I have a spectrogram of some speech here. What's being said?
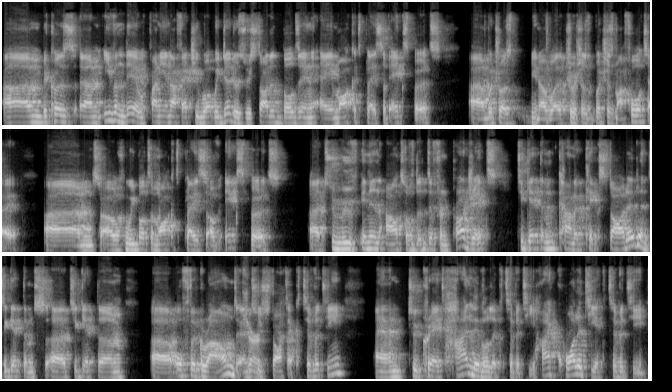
um, because um, even there, funny enough, actually, what we did was we started building a marketplace of experts, uh, which was you know which was which is my forte. Um, so we built a marketplace of experts uh, to move in and out of the different projects to get them kind of kick started and to get them uh, to get them uh, off the ground and sure. to start activity and to create high level activity, high quality activity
